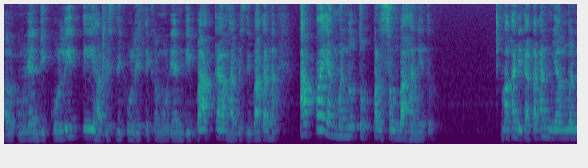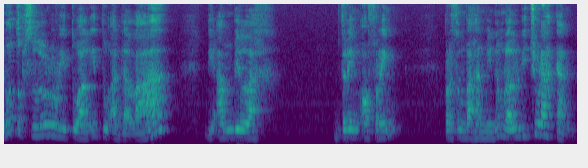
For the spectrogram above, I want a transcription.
lalu kemudian dikuliti habis dikuliti kemudian dibakar habis dibakar nah apa yang menutup persembahan itu maka dikatakan yang menutup seluruh ritual itu adalah diambillah drink offering, persembahan minum lalu dicurahkan.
